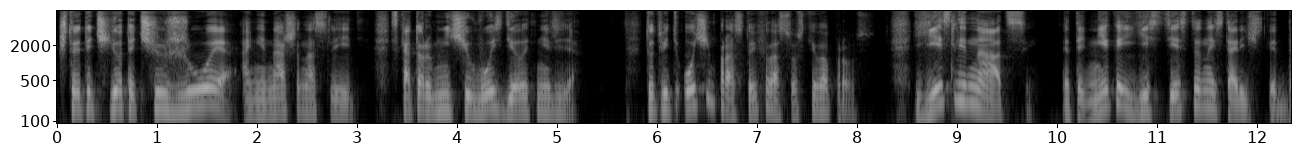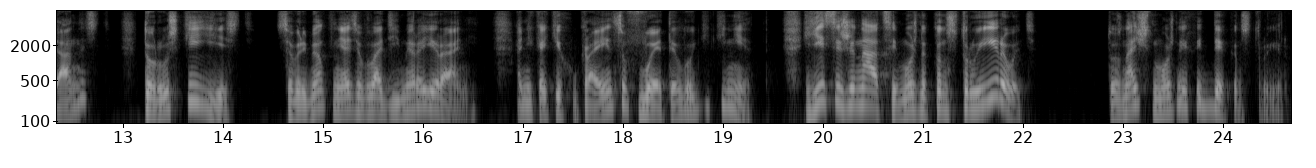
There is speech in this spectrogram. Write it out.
что это чье-то чужое, а не наше наследие, с которым ничего сделать нельзя. Тут ведь очень простой философский вопрос. Если нации — это некая естественная историческая данность, то русские есть со времен князя Владимира и ранее. А никаких украинцев в этой логике нет. Если же нации можно конструировать, то значит можно их и деконструировать.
